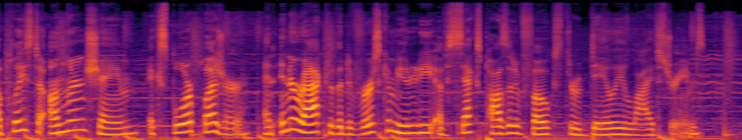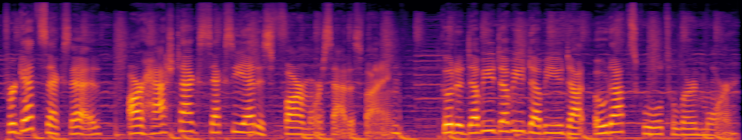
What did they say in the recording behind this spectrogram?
a place to unlearn shame, explore pleasure, and interact with a diverse community of sex positive folks through daily live streams. Forget sex ed, our hashtag sexyed is far more satisfying. Go to www.o.school to learn more.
